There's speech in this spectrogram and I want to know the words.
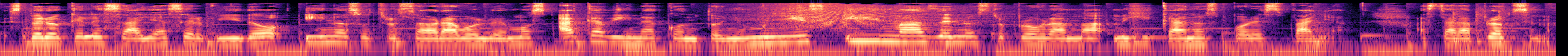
Espero que les haya servido y nosotros ahora volvemos a cabina con Toño Muñiz y más de nuestro programa Mexicanos por España. Hasta la próxima.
